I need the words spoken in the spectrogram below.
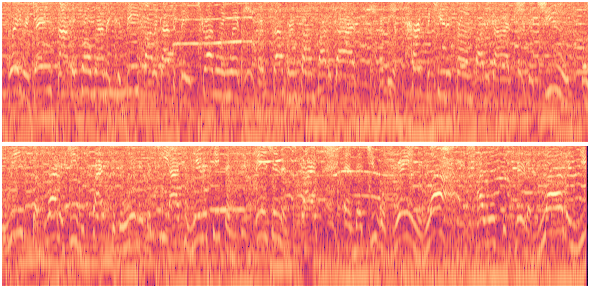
slavery gang stalking program it could be, Father God, that they're struggling with or suffering from, Father God, or being persecuted from, Father God, that you release the blood of Jesus Christ to deliver the TI community from division and strife, and that you will bring love. I loose the spirit of love and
